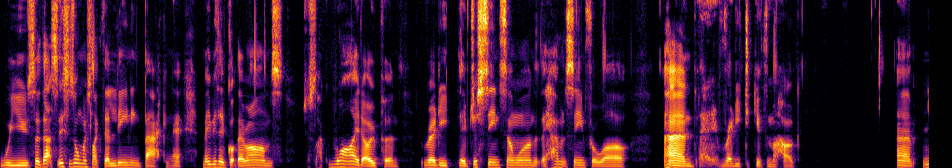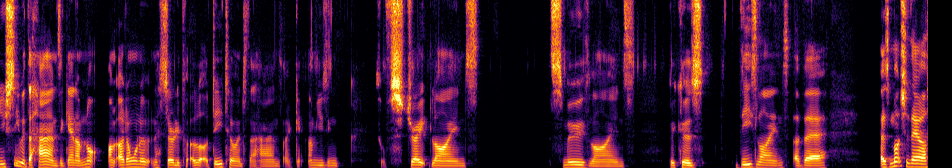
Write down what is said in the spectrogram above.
we use so that's this is almost like they're leaning back and they're maybe they've got their arms just like wide open, ready they've just seen someone that they haven't seen for a while and they're ready to give them a hug. Um, you see with the hands again. I'm not. I don't want to necessarily put a lot of detail into the hands. I get, I'm using sort of straight lines, smooth lines, because these lines are there. As much as they are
